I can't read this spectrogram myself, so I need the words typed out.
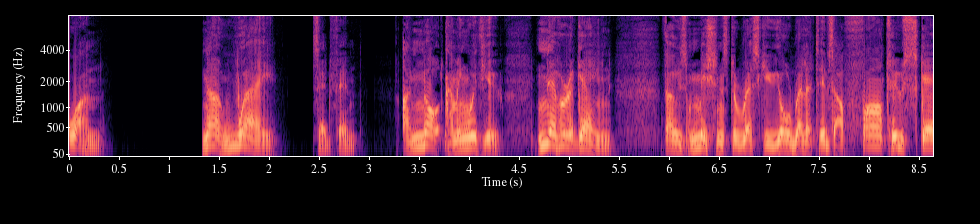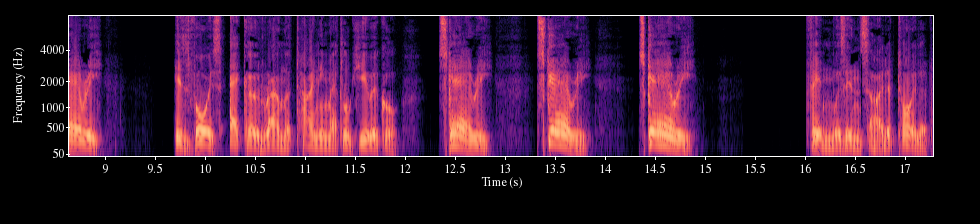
1 No way, said Finn. I'm not coming with you. Never again. Those missions to rescue your relatives are far too scary. His voice echoed round the tiny metal cubicle. Scary, scary, scary. Finn was inside a toilet.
